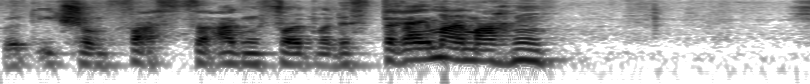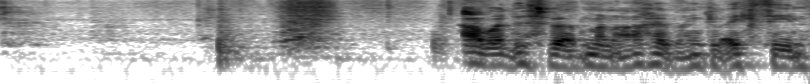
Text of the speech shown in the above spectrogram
würde ich schon fast sagen, sollte man das dreimal machen. Aber das werden wir nachher dann gleich sehen.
